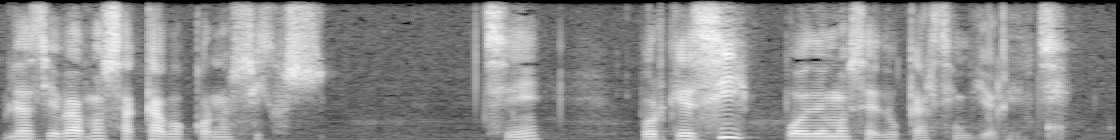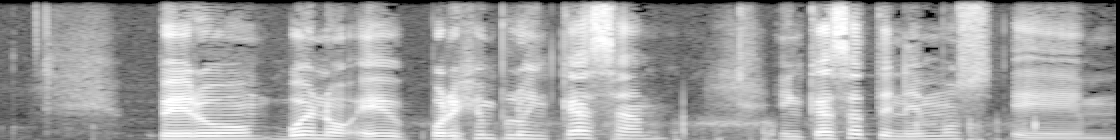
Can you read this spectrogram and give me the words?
las llevamos a cabo con los hijos. ¿Sí? Porque sí podemos educar sin violencia. Pero bueno, eh, por ejemplo, en casa, en casa tenemos eh,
